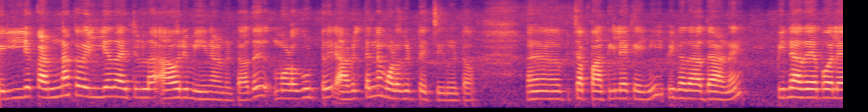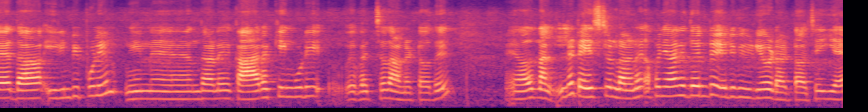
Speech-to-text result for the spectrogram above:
വലിയ കണ്ണൊക്കെ വലിയതായിട്ടുള്ള ആ ഒരു മീനാണ് കേട്ടോ. അത് മുളകിട്ട് രാവിലെ തന്നെ മുളകിട്ട് വെച്ചിരുന്നു കേട്ടോ. ചപ്പാത്തിയിലേക്ക് കഴിഞ്ഞ് പിന്നെ അത് അതാണ്. പിന്നെ അതേപോലെ ഇതാ ഇരുമ്പിപ്പുളിയും പിന്നെ എന്താണ് കാരക്കയും കൂടി വെച്ചതാണ് കേട്ടോ അത്. അത് നല്ല ടേസ്റ്റ് ഉള്ളതാണ്. അപ്പോൾ ഞാനിതെന്റെ ഒരു വീഡിയോ ഇടാം കേട്ടോ ചെയ്യേ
